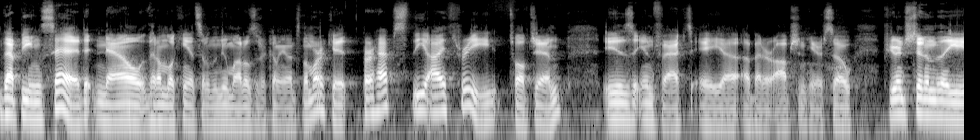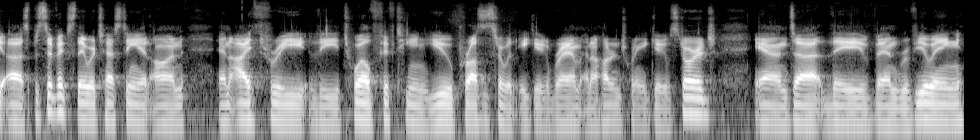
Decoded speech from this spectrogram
that being said, now that I'm looking at some of the new models that are coming onto the market, perhaps the i3 12 Gen is in fact a, uh, a better option here. So, if you're interested in the uh, specifics, they were testing it on an i3, the 1215U processor with 8 gig of RAM and 128 gig of storage, and uh, they've been reviewing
